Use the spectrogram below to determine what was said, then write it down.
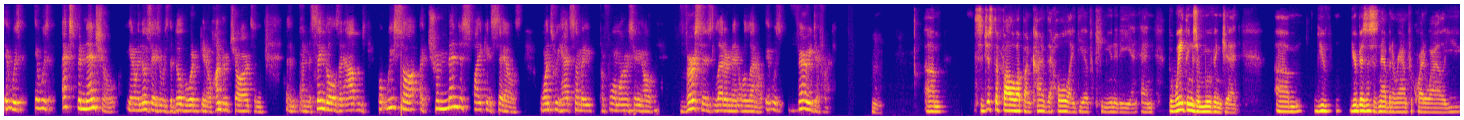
it was it was exponential. You know, in those days it was the Billboard, you know, 100 charts and, and, and the singles and albums. But we saw a tremendous spike in sales once we had somebody perform on Arsenio Hall versus Letterman or Leno. It was very different. Hmm. Um, so just to follow up on kind of that whole idea of community and, and the way things are moving, Jed, um, you've your business has now been around for quite a while. You,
